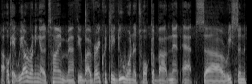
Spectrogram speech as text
Uh, okay, we are running out of time, Matthew, but I very quickly do want to talk about NetApp's uh, recent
